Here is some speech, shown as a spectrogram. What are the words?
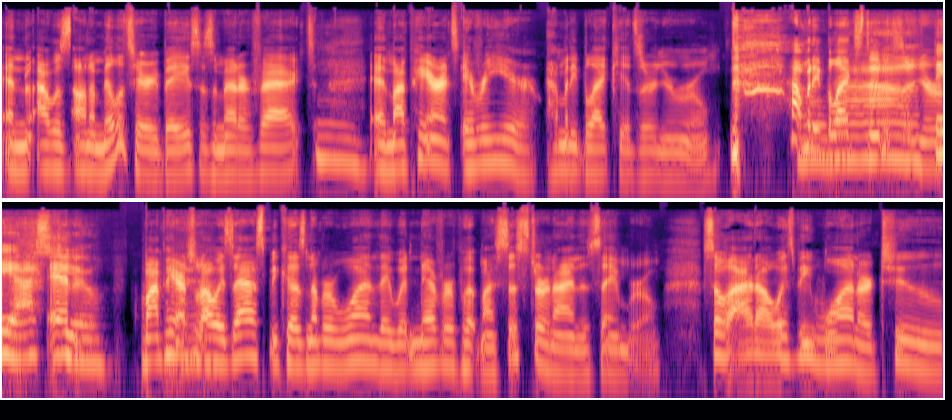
and I was on a military base, as a matter of fact. Mm. And my parents, every year, how many black kids are in your room? how many oh, black wow. students are in your room? They asked and you. My parents yeah. would always ask because number one, they would never put my sister and I in the same room. So I'd always be one or two.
